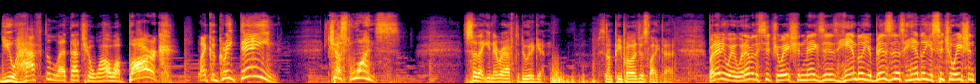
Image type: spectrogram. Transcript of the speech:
you have to let that chihuahua bark like a Great Dane just once so that you never have to do it again. Some people are just like that. But anyway, whatever the situation, Megs, is, handle your business, handle your situation.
